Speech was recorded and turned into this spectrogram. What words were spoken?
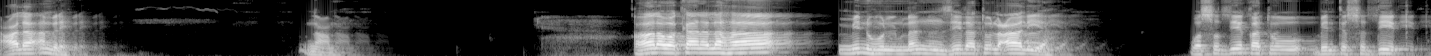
على أمره. نعم. قال وكان لها منه المنزلة العالية والصديقة بنت الصديق.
